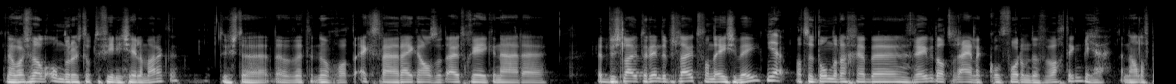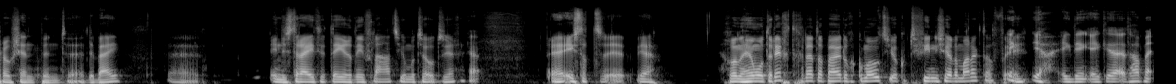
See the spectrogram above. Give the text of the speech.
Nou was wel onrust op de financiële markten. Dus daar werd er nog wat extra rijkhalsend uitgekeken naar het besluit, de rentebesluit van de ECB. Ja. Wat ze donderdag hebben gegeven. Dat was eigenlijk conform de verwachting. Ja. Een half procentpunt uh, erbij. in de strijd tegen de inflatie, om het zo te zeggen. Ja. is dat, ja, gewoon helemaal terecht gelet op huidige commotie, ook op de financiële markt? Of? Ik, ja, ik denk, ik, het had me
